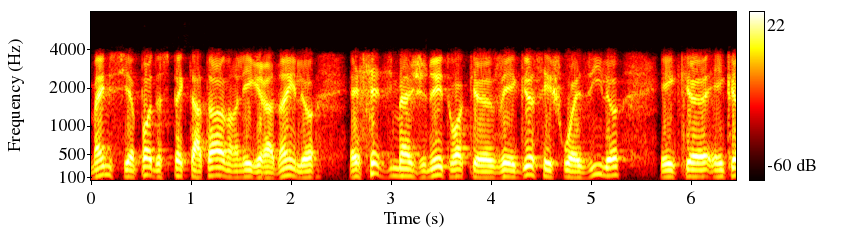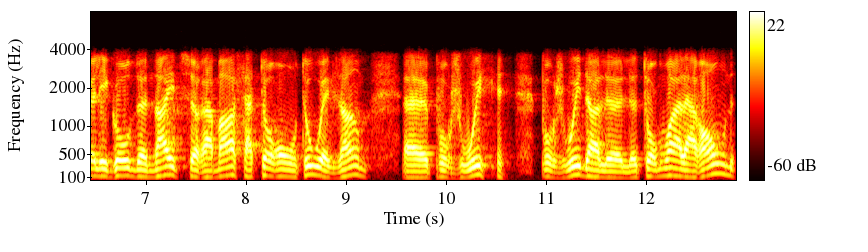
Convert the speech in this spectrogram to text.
même s'il n'y a pas de spectateurs dans les gradins, là, essaie d'imaginer, toi, que Vegas est choisi, là, et que, et que les Golden Knights se ramassent à Toronto, exemple, euh, pour jouer, pour jouer dans le, tournoi à la ronde,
